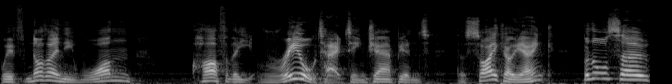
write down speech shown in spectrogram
with not only one half of the real tag team champions, the Psycho Yank, but also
